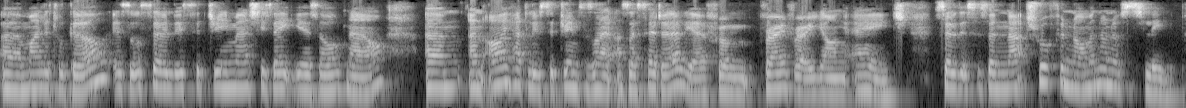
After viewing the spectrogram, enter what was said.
Uh, my little girl is also a lucid dreamer. She's eight years old now. Um, and I had lucid dreams, as I, as I said earlier, from very, very young age. So this is a natural phenomenon of sleep.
